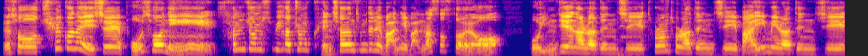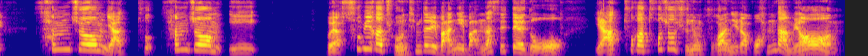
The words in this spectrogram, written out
그래서 최근에 이제 보선이 3점 수비가 좀 괜찮은 팀들을 많이 만났었어요. 뭐 인디애나라든지 토론토라든지 마이미라든지 3점 야투 3점 이 뭐야 수비가 좋은 팀들이 많이 만났을 때도 야투가 터져주는 구간이라고 한다면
